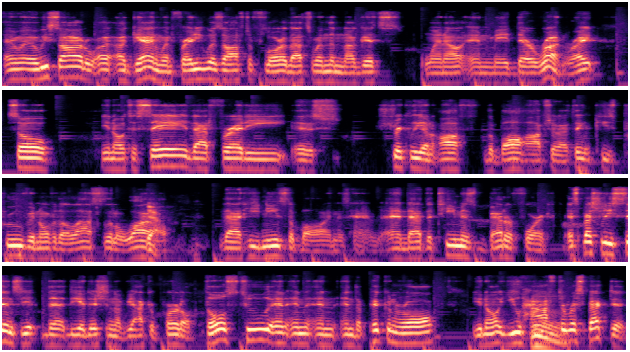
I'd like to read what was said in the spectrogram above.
And when we saw it uh, again when Freddie was off the floor, that's when the Nuggets went out and made their run, right? So, you know, to say that Freddie is strictly an off the ball option, I think he's proven over the last little while Yeah. that he needs the ball in his hand and that the team is better for it, especially since the the, the addition of Jakob Poeltl. Those two in in, in, in the pick and roll, you know, you have Mm. to respect it.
